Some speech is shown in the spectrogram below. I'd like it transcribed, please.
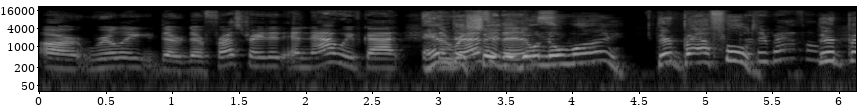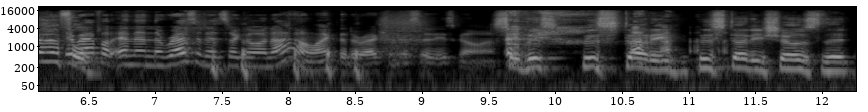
are really they're they're frustrated. And now we've got and the they residents. say they don't know why. They're baffled. They're baffled. They're baffled. They're baffled. And then the residents are going, I don't like the direction the city's going. So this this study this study shows that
